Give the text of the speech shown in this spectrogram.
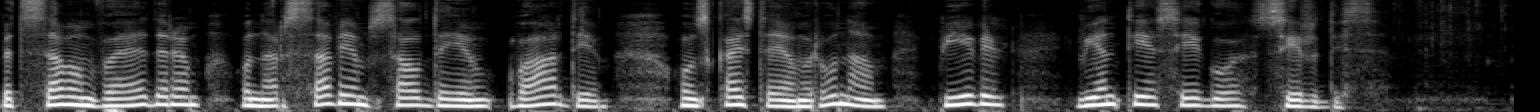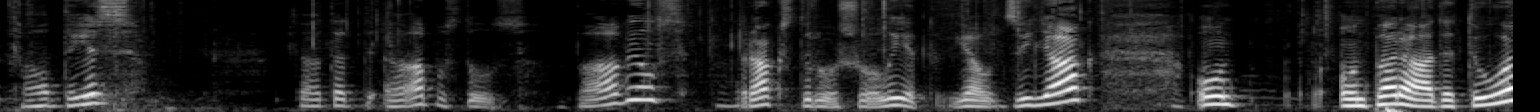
bet savam vēderam un ar saviem saldajiem vārdiem un skaistajām runām pieviļ vientiesīgo sirdis. Paldies! Tātad apustulis Pāvils raksturo šo lietu jau dziļāk un, un parāda to,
